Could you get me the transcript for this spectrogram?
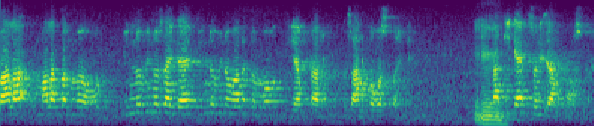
মালা মালাকাল ভিন্ন ভিন্ন জায়গায় ভিন্ন ভিন্ন মালাকাল মৌত কি আপনার যান কবচ করে নাকি একজনই যান কবচ করে?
